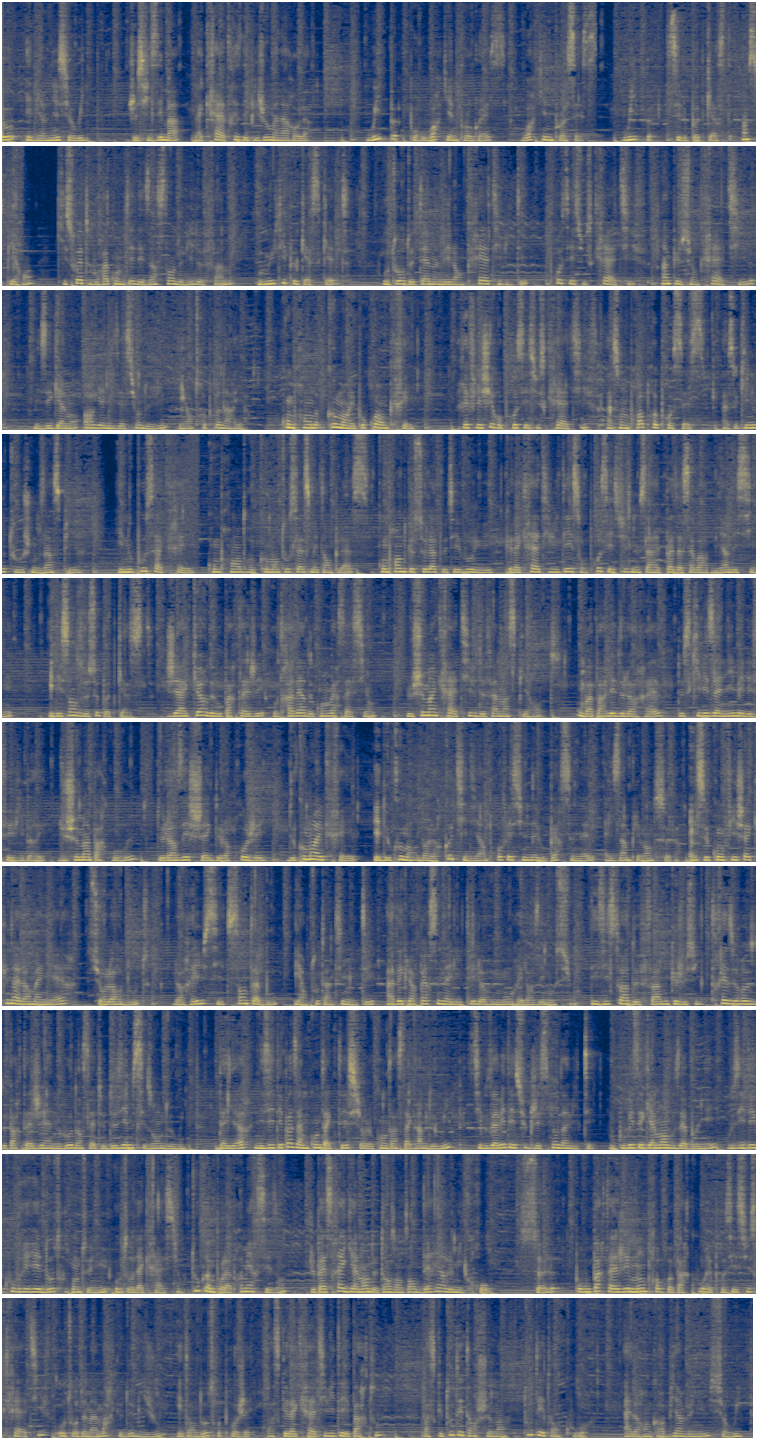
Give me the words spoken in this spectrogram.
Hello et bienvenue sur WIP. Je suis Emma, la créatrice des bijoux Manarola. WIP pour Work in Progress, Work in Process. WIP, c'est le podcast inspirant qui souhaite vous raconter des instants de vie de femmes aux multiples casquettes autour de thèmes mêlant créativité, processus créatif, impulsion créative, mais également organisation de vie et entrepreneuriat. Comprendre comment et pourquoi on crée, réfléchir au processus créatif, à son propre process, à ce qui nous touche, nous inspire et nous pousse à créer, comprendre comment tout cela se met en place, comprendre que cela peut évoluer, que la créativité et son processus ne s'arrêtent pas à savoir bien dessiner, et l'essence de ce podcast. J'ai à cœur de vous partager, au travers de conversations, le chemin créatif de femmes inspirantes. On va parler de leurs rêves, de ce qui les anime et les fait vibrer, du chemin parcouru, de leurs échecs, de leurs projets, de comment elles créent et de comment, dans leur quotidien professionnel ou personnel, elles implémentent cela. Elles se confient chacune à leur manière, sur leurs doutes, leurs réussites sans tabou et en toute intimité, avec leur personnalité, leur humour et leurs émotions. Des histoires de femmes que je suis très heureuse de partager à nouveau dans cette deuxième saison de WIP. D'ailleurs, n'hésitez pas à me contacter sur le compte Instagram de WIP si vous avez des suggestions d'invités. Vous pouvez également vous abonner, vous y découvrirez d'autres contenus autour de la création. Tout comme pour la première saison, je passerai également de temps en temps derrière le micro seule pour vous partager mon propre parcours et processus créatif autour de ma marque de bijoux et dans d'autres projets. Parce que la créativité est partout, parce que tout est en chemin, tout est en cours, alors encore bienvenue sur WIP.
